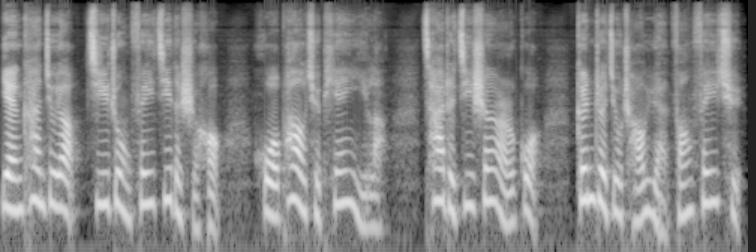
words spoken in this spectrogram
眼看就要击中飞机的时候，火炮却偏移了。擦着机身而过，跟着就朝远方飞去。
